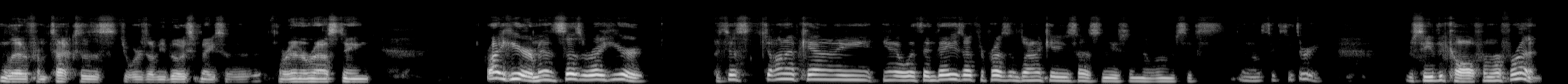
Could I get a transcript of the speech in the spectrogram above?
letter from Texas, George W. Bush makes it more interesting. Right here, man, it says it right here. It's just John F. Kennedy, you know, within days after President John F. Kennedy's assassination, November 6, you know, 63, received a call from a friend.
